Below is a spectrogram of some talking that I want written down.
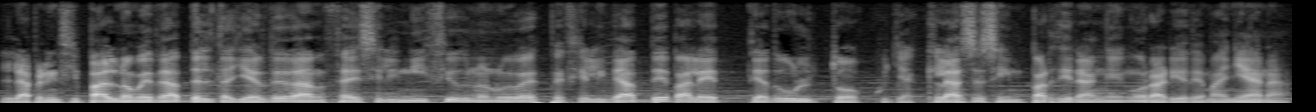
La principal novedad del taller de danza es el inicio de una nueva especialidad de ballet de adultos, cuyas clases se impartirán en horario de mañana.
